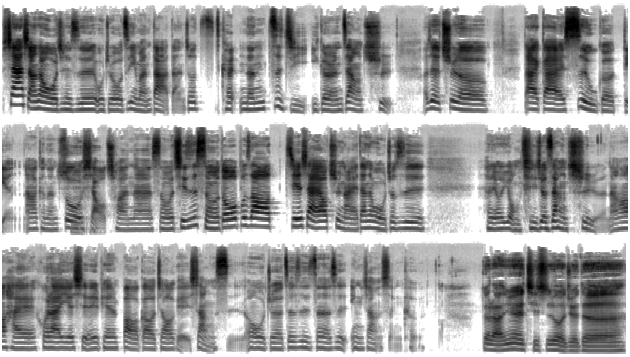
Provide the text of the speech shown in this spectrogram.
现在想想，我其实我觉得我自己蛮大胆，就可能自己一个人这样去，而且去了大概四五个点，然后可能坐小船啊什么，其实什么都不知道接下来要去哪里，但是我就是很有勇气就这样去了，然后还回来也写了一篇报告交给上司，然后我觉得这是真的是印象深刻。对啦，因为其实我觉得。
